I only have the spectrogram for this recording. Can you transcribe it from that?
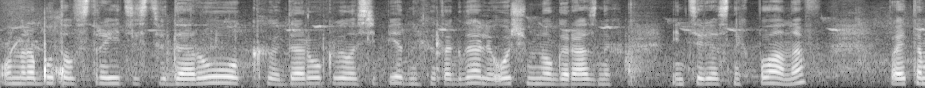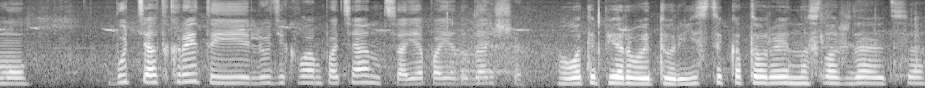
он работал в строительстве дорог, дорог велосипедных и так далее. Очень много разных интересных планов. Поэтому будьте открыты, и люди к вам потянутся, а я поеду дальше. Вот и первые туристы, которые наслаждаются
